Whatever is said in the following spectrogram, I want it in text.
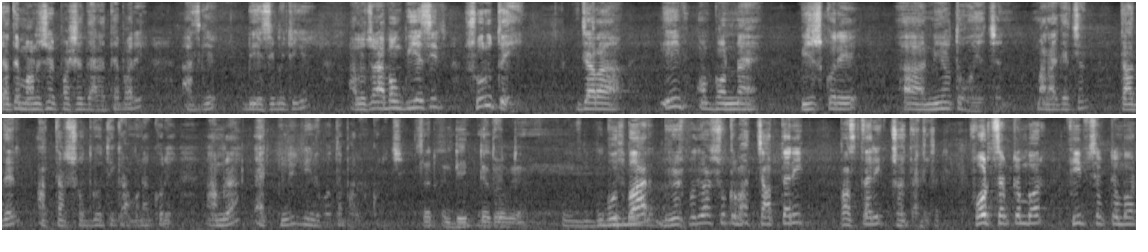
যাতে মানুষের পাশে দাঁড়াতে পারি। আজকে বিএসসি মিটিংয়ে আলোচনা, এবং বিএসসির শুরুতেই যারা এই বন্যায় বিশেষ করে নিহত হয়েছেন, মারা গেছেন, তাদের আত্মার সদ্গতি কামনা করে আমরা এক মিনিট নিরাপত্তা পালন করেছি স্যার ডেটটা কবে? বুধবার বৃহস্পতিবার শুক্রবার চার তারিখ পাঁচ তারিখ ছয় তারিখ। Fourth September fifth September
